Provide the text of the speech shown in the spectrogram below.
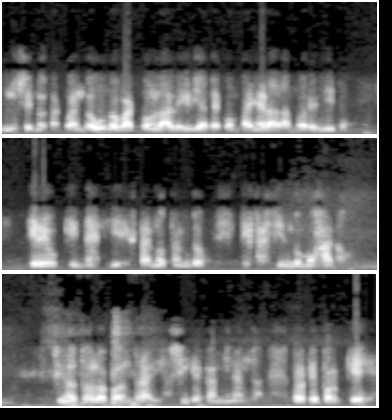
no se nota. Cuando uno va con la alegría de acompañar a la morenita, creo que nadie está notando que está siendo mojado, sino todo lo contrario, sigue caminando. ¿Por qué? Porque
